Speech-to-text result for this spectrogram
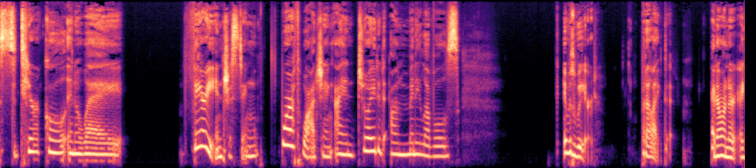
satirical in a way. Very interesting, worth watching. I enjoyed it on many levels. It was weird, but I liked it. I don't want to, I,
